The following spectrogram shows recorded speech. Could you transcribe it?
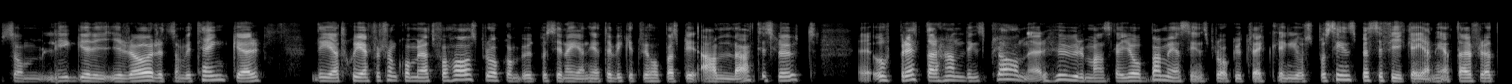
som ligger i, i röret som vi tänker det är att chefer som kommer att få ha språkombud på sina enheter, vilket vi hoppas blir alla till slut, upprättar handlingsplaner hur man ska jobba med sin språkutveckling just på sin specifika enhet därför att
